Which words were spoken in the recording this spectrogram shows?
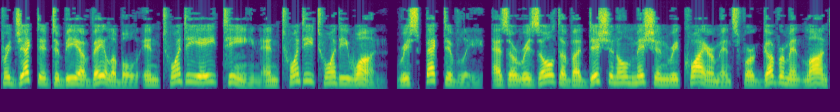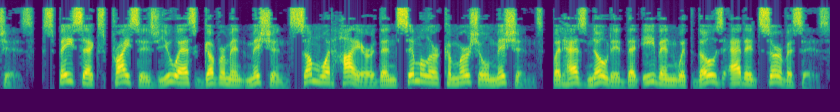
projected to be available in 2018 and 2021, respectively, as a result of additional mission requirements for government launches. SpaceX prices U.S. government missions somewhat higher than similar commercial missions, but has noted that even with those added services,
